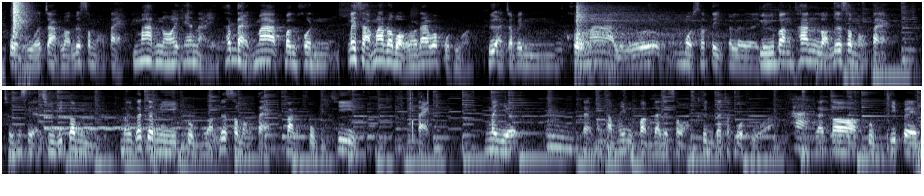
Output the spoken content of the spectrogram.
ปวดหัวจากหลอดเลือดสมองแตกมากน้อยแค่ไหน ถ้าแตกมากบางคนไม่สามารถมาบอกเราได้ว่าปวดหัว คืออาจจะเป็นโคม่าหรือหมดสติไปเลย หรือบางท่านหลอดเลือดสมองแตก ถึงเสียชีวิตก็มี มันก็จะมีกลุ่มหลอดเลือดสมองแตกบางกลุ่มที่แตกไม่เยอะ อืม แต่มันทำให้มีความดันในสมองขึ้นก็จะปวดหัว ค่ะ แล้วก็กลุ่มที่เป็น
